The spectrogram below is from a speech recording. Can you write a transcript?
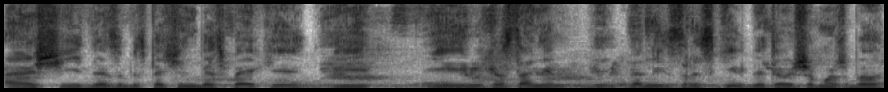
АШІ для забезпечення безпеки і, і використання даних зразків для того, щоб можна було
